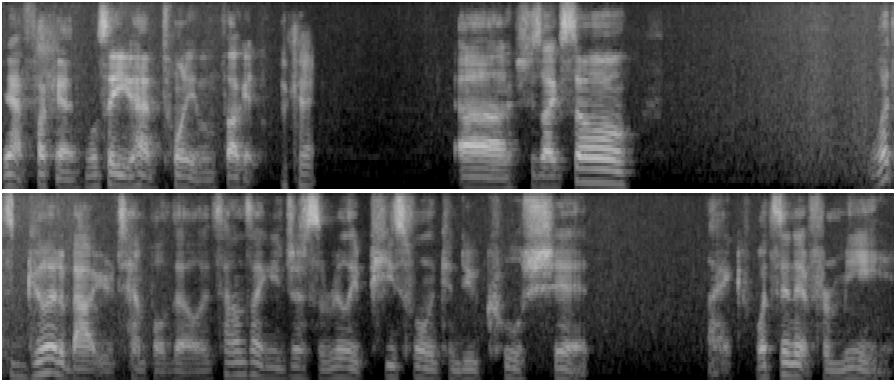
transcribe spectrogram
Yeah, fuck it. We'll say you have 20 of them. Fuck it. Okay. Uh, she's like, so what's good about your temple though? It sounds like you're just really peaceful and can do cool shit. Like, what's in it for me?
